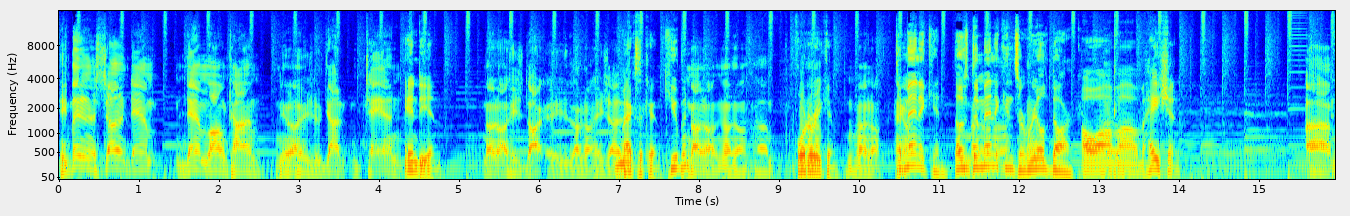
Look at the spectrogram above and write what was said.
He's been in the sun a damn, damn long time. You know, he's got tan. Indian, No, no, he's dark. He's, no, no, he's uh, Mexican, Cuban, No, no, no, no. Um, Puerto uh, Rican. No, no. hang on. Dominican. Those No, no, no, Dominicans no. are real dark. Oh, um, um, Haitian. Um,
